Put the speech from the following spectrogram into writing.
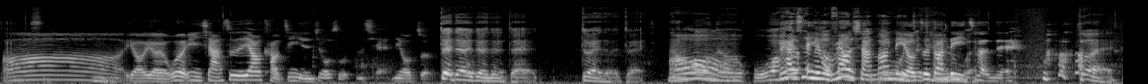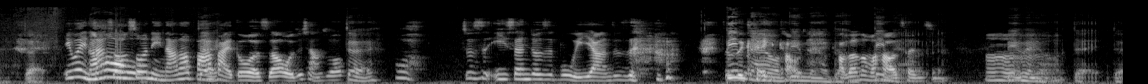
哦，嗯、有有有，我有印象，是不是要考进研究所之前你有准备？对对对对对对对对。然后呢，哦、我还是没有，我没有想到你有这段历程呢。对。对，因为你那时候说你拿到八百多的时候，我就想说，对，哇，就是医生就是不一样，就是 并没有，并没有考到那么好的成绩，并没有，对对，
